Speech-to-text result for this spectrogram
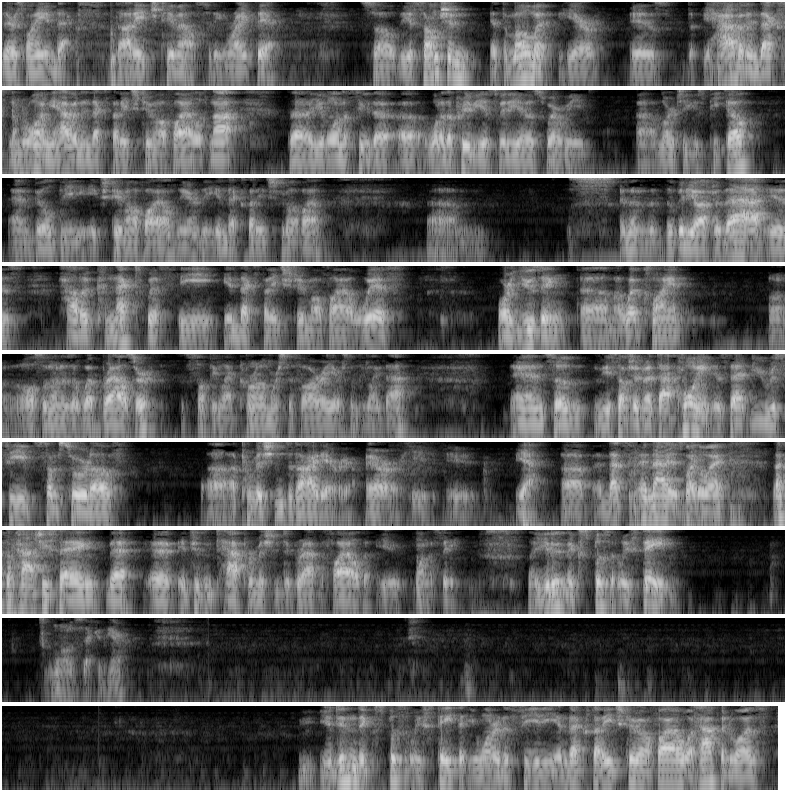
there's my index.html sitting right there. So the assumption at the moment here is that you have an index, number one, you have an index.html file. If not, the, you'll want to see the uh, one of the previous videos where we uh, learned to use Pico and build the HTML file here, the index.html file. Um, and then the, the video after that is how to connect with the index.html file with or using um, a web client, uh, also known as a web browser, something like Chrome or Safari or something like that. And so the assumption at that point is that you received some sort of uh, a permission denied error. Error, yeah, uh, and that's and that is, by the way, that's Apache saying that uh, it didn't have permission to grab the file that you want to see. Now, you didn't explicitly state. Hold on a second here. You didn't explicitly state that you wanted to see the index.html file. What happened was,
